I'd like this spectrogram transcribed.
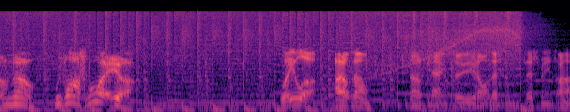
Oh no, we've lost Leia. Layla, I don't know. Okay, so you know what this means? This means I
